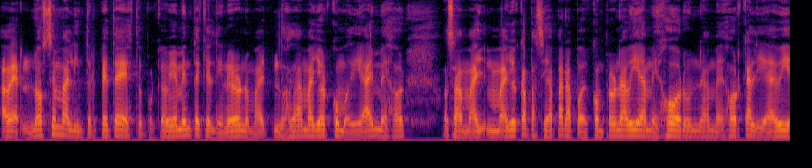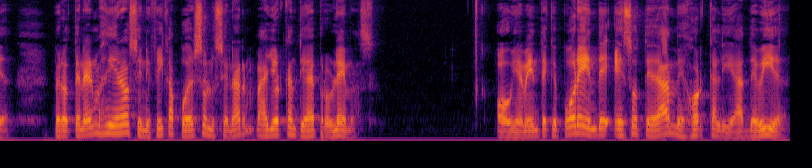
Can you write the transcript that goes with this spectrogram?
a ver, no se malinterprete esto, porque obviamente que el dinero nos, da mayor comodidad y mejor, o sea, mayor capacidad para poder comprar una vida mejor, una mejor calidad de vida. Pero tener más dinero significa poder solucionar mayor cantidad de problemas. Obviamente que por ende eso te da mejor calidad de vida,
